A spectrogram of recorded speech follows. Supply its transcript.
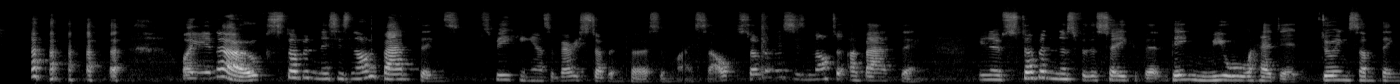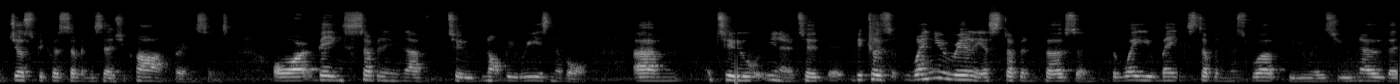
well, you know, stubbornness is not a bad thing speaking as a very stubborn person myself, stubbornness is not a bad thing. You know, stubbornness for the sake of it, being mule headed, doing something just because somebody says you can't, for instance, or being stubborn enough to not be reasonable. Um, to you know to because when you're really a stubborn person the way you make stubbornness work for you is you know that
